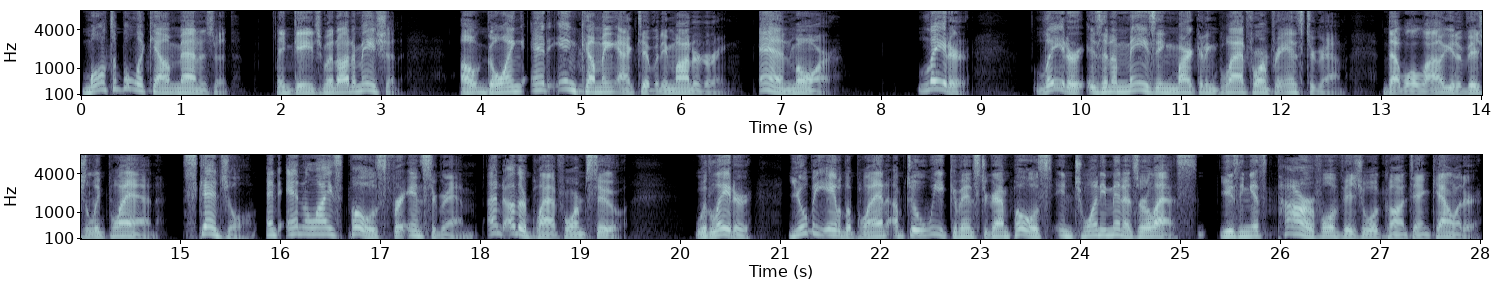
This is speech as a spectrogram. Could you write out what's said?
multiple account management, engagement automation, outgoing and incoming activity monitoring, and more. Later. Later is an amazing marketing platform for Instagram that will allow you to visually plan, schedule, and analyze posts for Instagram and other platforms too. With Later, You'll be able to plan up to a week of Instagram posts in 20 minutes or less using its powerful visual content calendar.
